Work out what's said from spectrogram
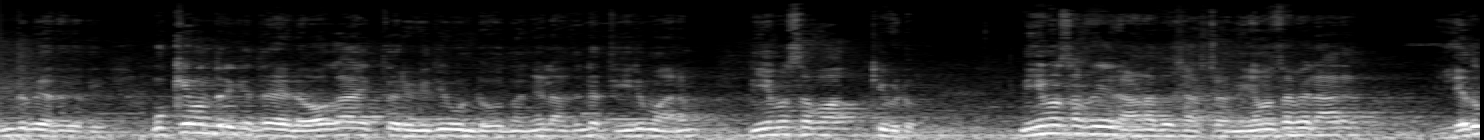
എന്ത് ഭേദഗതി? മുഖ്യമന്ത്രിക്കെതിരെ ലോകായുക്ത ഒരു വിധി കൊണ്ടുവന്നു കഴിഞ്ഞാൽ അതിന്റെ തീരുമാനം നിയമസഭയ്ക്ക് വിടും. നിയമസഭയിലാണ് അത് ചർച്ച. നിയമസഭയിൽ ആര്? ഏത്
